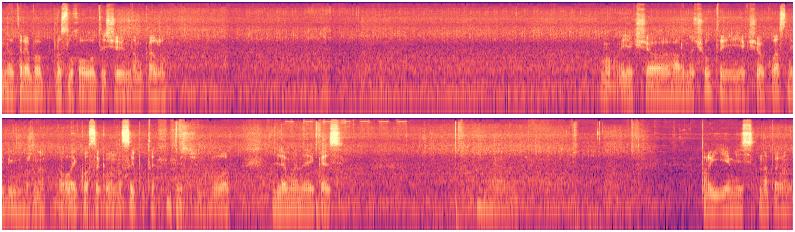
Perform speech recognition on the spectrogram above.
не треба прослуховувати, що він там каже. Ну, якщо гарно чути і якщо класний бій, можна лайкосиком насипати, щоб було для мене якась е, приємність, напевно.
